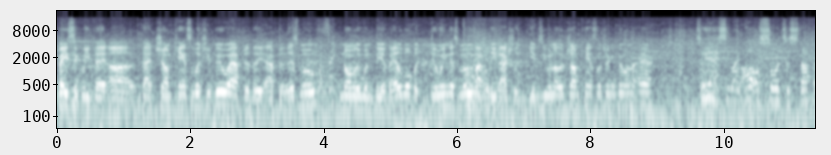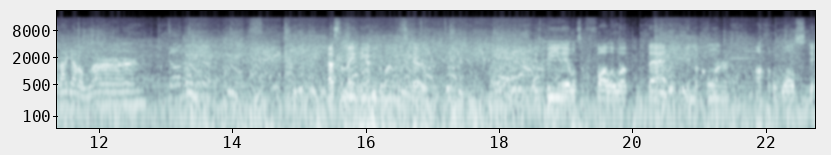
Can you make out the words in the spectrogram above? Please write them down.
Basically, that uh, that jump cancel that you do after the after this move normally wouldn't be available, but doing this move, I believe, actually gives you another jump cancel that you can do in the air. So yeah, I see like all sorts of stuff that I gotta learn. That's the main thing I need to learn with this character. Is being able to follow up that in the corner off of the wall stick.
